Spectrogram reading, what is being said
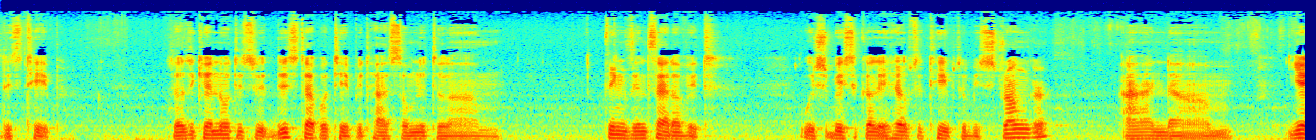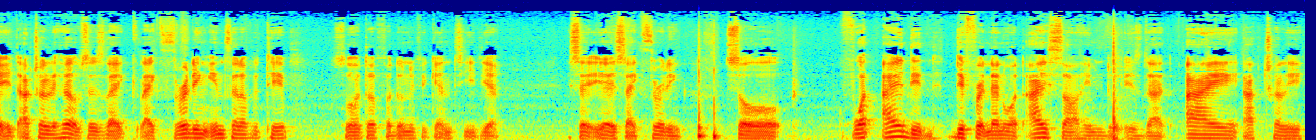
this tape. So as you can notice with this type of tape, it has some little um things inside of it which basically helps the tape to be stronger. And um, yeah it actually helps. It's like like threading inside of the tape sort of. I don't know if you can see it yeah. It's a, yeah it's like threading. So what I did different than what I saw him do is that I actually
